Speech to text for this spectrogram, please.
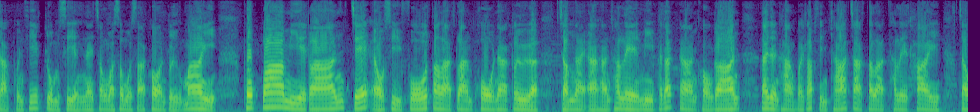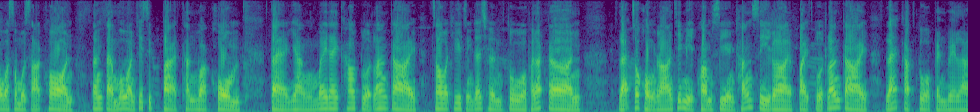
จากพื้นที่กลุ่มเสี่ยงในจังหวัดสมุทรสาครหรือไม่ พบว่ามีร้านเจ๊แอลซีโฟตลาดลานโพนาเกลือจำหน่ายอาหารทะเลมีพนักงานของร้าน ได้เดินทางไปรับสินค้าจากตลาดทะเลไทย จังหวัดสมุทรสาคร ตั้งแต่เมื่อวันที่ 18 ธันวาคม แต่ยังไม่ได้เข้าตรวจร่างกาย เจ้าหน้าที่จึงได้เชิญตัวพนักงาน และเจ้าของร้านที่มีความเสี่ยงทั้ง 4 รายไปตรวจร่างกาย และกักตัวเป็นเวลา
